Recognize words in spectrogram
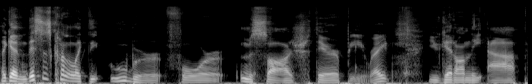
again, this is kind of like the Uber for massage therapy, right? You get on the app,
